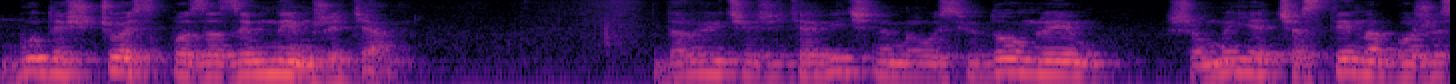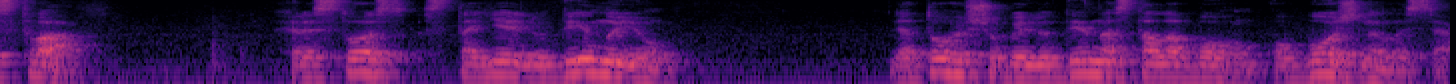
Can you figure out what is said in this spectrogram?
буде щось позаземним життям. Даруючи життя вічне, ми усвідомлюємо, що ми є частина Божества. Христос стає людиною для того, щоб людина стала Богом, обожнилася.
